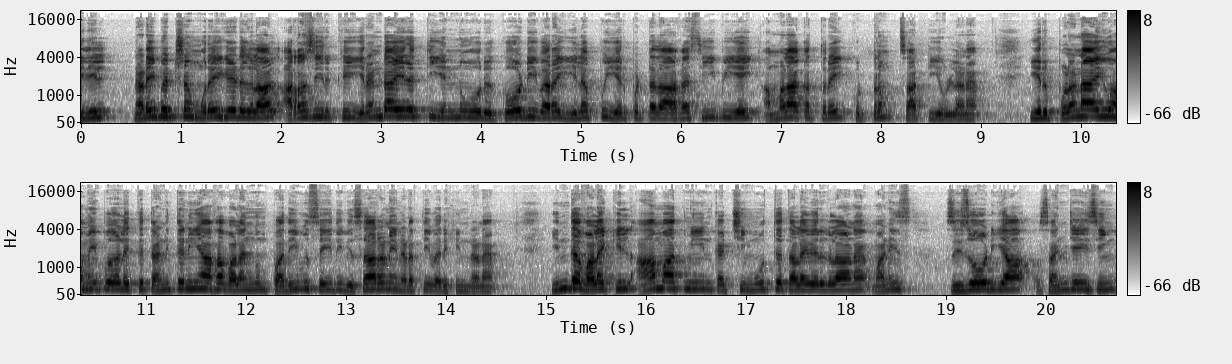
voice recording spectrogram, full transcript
இதில் நடைபெற்ற முறைகேடுகளால் அரசிற்கு இரண்டாயிரத்தி எண்ணூறு கோடி வரை இழப்பு ஏற்பட்டதாக சிபிஐ அமலாக்கத்துறை குற்றம் சாட்டியுள்ளன. இரு புலனாய்வு அமைப்புகளுக்கு தனித்தனியாக வழங்கும் பதிவு செய்து விசாரணை நடத்தி வருகின்றன. இந்த வழக்கில் ஆம் ஆத்மியின் கட்சி மூத்த தலைவர்களான மணிஷ் சிசோடியா சஞ்சய் சிங்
